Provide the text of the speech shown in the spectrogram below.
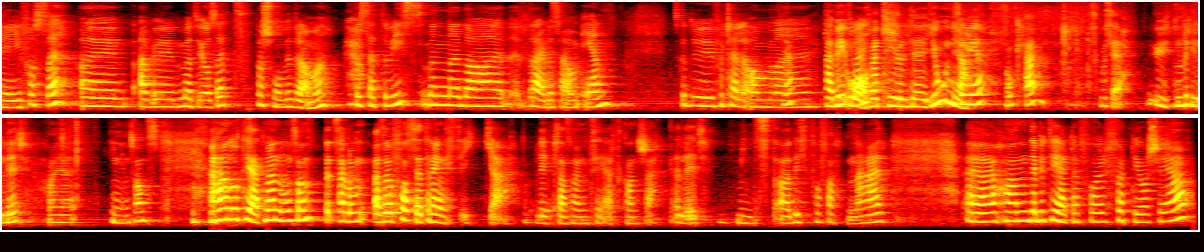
i Fosse eh, er vi, møter vi også et personlig drama på sett og vis, men eh, da dreier det seg om én. Skal du fortelle om ja. Er vi over til? Jon, ja. Ok. Skal vi se. Uten briller har jeg ingen sjans. Jeg har notert meg noen sånt, selv om altså, Fosse trengs ikke bli presentert, kanskje. Eller minst av disse forfatterne her. Uh, han debuterte for 40 år siden.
